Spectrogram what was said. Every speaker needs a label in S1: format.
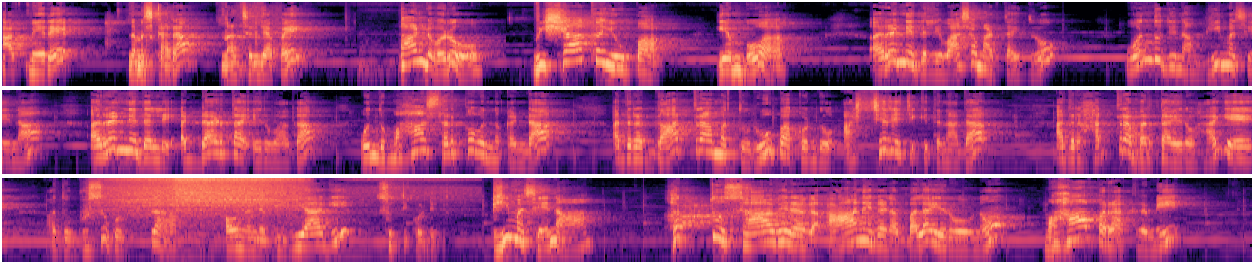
S1: ಆತ್ಮೀಯರೇ, ನಮಸ್ಕಾರ. ನಾನು ಸಂಧ್ಯಾ ಪೈ. ಪಾಂಡವರು ವಿಶಾಖಯೂಪ ಎಂಬುವ ಅರಣ್ಯದಲ್ಲಿ ವಾಸ ಮಾಡ್ತಾ ಇದ್ರು. ಒಂದು ದಿನ ಭೀಮಸೇನ ಅರಣ್ಯದಲ್ಲಿ ಅಡ್ಡಾಡ್ತಾ ಇರುವಾಗ ಒಂದು ಮಹಾ ಸರ್ಪವನ್ನು ಕಂಡ, ಅದರ ಗಾತ್ರ ಮತ್ತು ರೂಪ ಕೊಂಡು ಆಶ್ಚರ್ಯಚಕಿತನಾದ, ಅದರ ಹತ್ರ ಬರ್ತಾ ಇರೋ ಹಾಗೆ ಅದು ಬುಸುಗುಟ್ಟ ಅವನನ್ನು ಬಿಗಿಯಾಗಿ ಸುತ್ತಿಕೊಂಡಿತು ಭೀಮಸೇನ ಹತ್ತು ಸಾವಿರ ಆನೆಗಳ ಬಲ ಇರುವವನು ಮಹಾಪರಾಕ್ರಮಿ.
